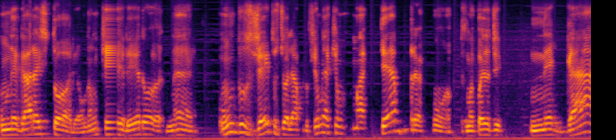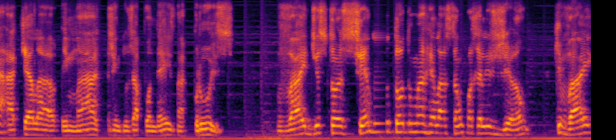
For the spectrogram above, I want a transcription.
um negar a história, um não querer, né? Um dos jeitos de olhar para o filme é que uma quebra com uma coisa de negar aquela imagem do japonês na cruz vai distorcendo toda uma relação com a religião que vai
